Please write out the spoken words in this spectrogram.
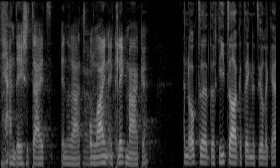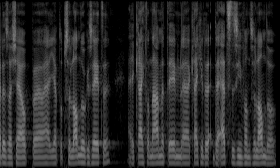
ja, in deze tijd inderdaad Ja. online een klik maken. En ook de, de retargeting natuurlijk. Hè? Dus als jij op, eh, je hebt op Zalando gezeten en je krijgt daarna meteen eh, krijg je de, de ads te zien van Zalando.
